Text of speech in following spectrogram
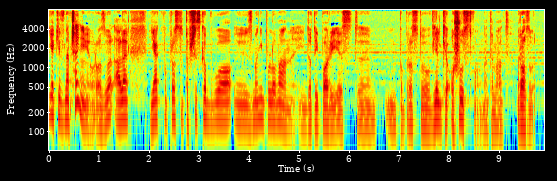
jakie znaczenie miał Roswell, ale jak po prostu to wszystko było zmanipulowane i do tej pory jest po prostu wielkie oszustwo na temat Roswell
